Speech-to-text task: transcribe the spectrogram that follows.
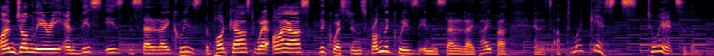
I'm John Leary, and this is the Saturday Quiz, the podcast where I ask the questions from the quiz in the Saturday paper, and it's up to my guests to answer them.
